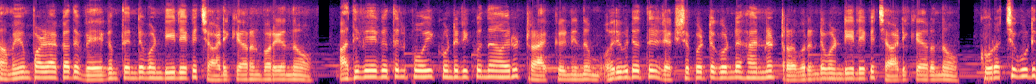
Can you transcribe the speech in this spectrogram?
സമയം പാഴാക്കാതെ വേഗം തന്റെ വണ്ടിയിലേക്ക് ചാടിക്കയറാൻ പറയുന്നു. അതിവേഗത്തിൽ പോയിക്കൊണ്ടിരിക്കുന്ന ആ ഒരു ട്രാക്കിൽ നിന്നും ഒരു വിധത്തിൽ രക്ഷപ്പെട്ടുകൊണ്ട് ഹന്ന ട്രവറിന്റെ വണ്ടിയിലേക്ക് ചാടിക്കയറുന്നു. കുറച്ചുകൂടി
